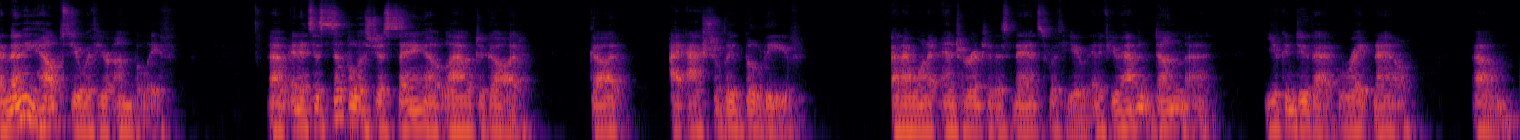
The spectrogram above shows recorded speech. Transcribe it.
and then he helps you with your unbelief. Um, and it's as simple as just saying out loud to God, God, I actually believe and I want to enter into this dance with you. And if you haven't done that, you can do that right now. Um,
